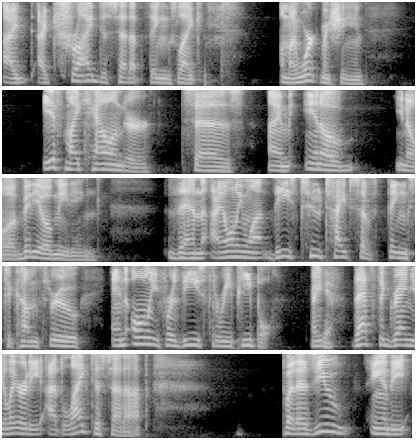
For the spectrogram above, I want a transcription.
I I tried to set up things like on my work machine. If my calendar says I'm in a you know a video meeting, then I only want these two types of things to come through, and only for these three people. Right? Yeah. That's the granularity I'd like to set up. But as you, Andy,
